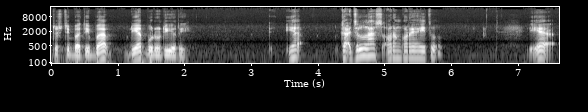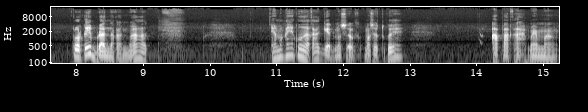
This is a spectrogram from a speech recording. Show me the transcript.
terus tiba-tiba dia bunuh diri. Ya gak jelas orang Korea itu ya keluarganya berantakan banget. Ya makanya gue nggak kaget. Maksud maksud gue apakah memang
